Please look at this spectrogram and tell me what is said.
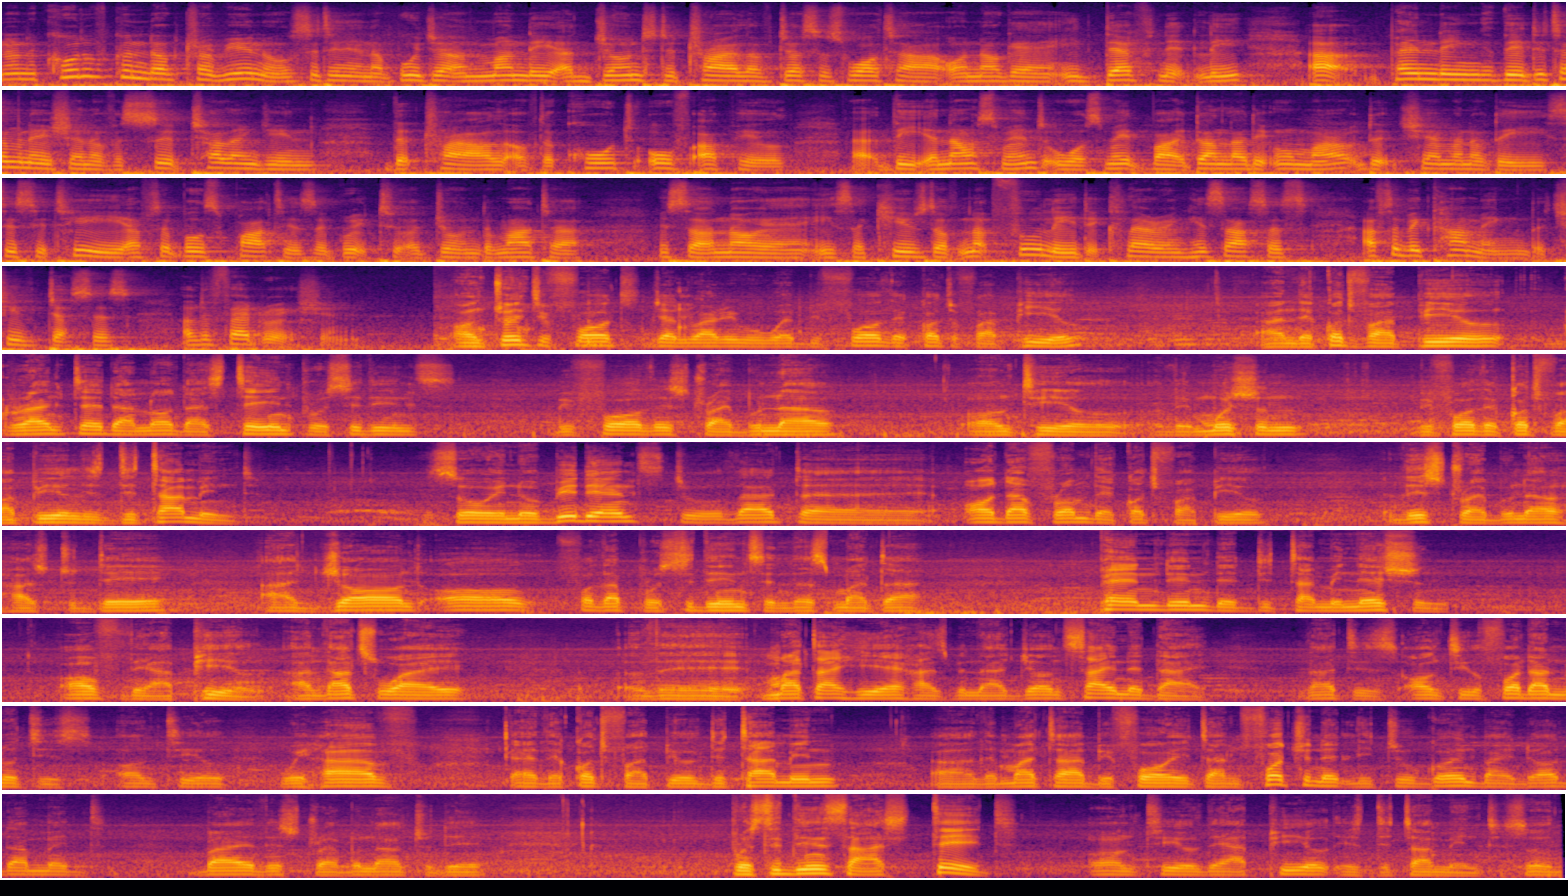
Now, the Code of Conduct Tribunal sitting in Abuja on Monday adjourned the trial of Justice Walter Onnoghen indefinitely, uh, pending the determination of a suit challenging the trial of the Court of Appeal. Uh, the announcement was made by Danladi Umar, the chairman of the CCT, after both parties agreed to adjourn the matter. Mr. Onnoghen is accused of not fully declaring his assets after becoming the Chief Justice of the Federation. On 24th January, we were before the Court of Appeal and the Court of Appeal granted an order staying proceedings before this tribunal until the motion before the Court of Appeal is determined. So in obedience to that uh, order from the Court of Appeal, this tribunal has today adjourned all further proceedings in this matter pending the determination of the appeal. And that's why the matter here has been adjourned sine die. That is until further notice, until we have uh, the Court of Appeal determine uh, the matter before it. Unfortunately, to going by the order made by this tribunal today, proceedings are stayed until the appeal is determined. So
